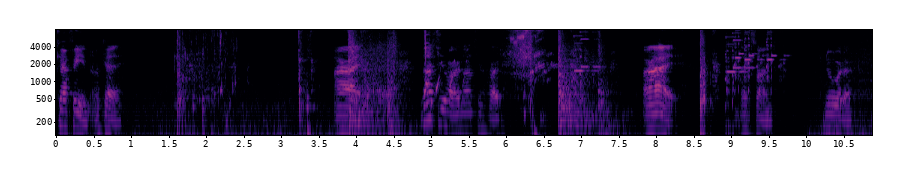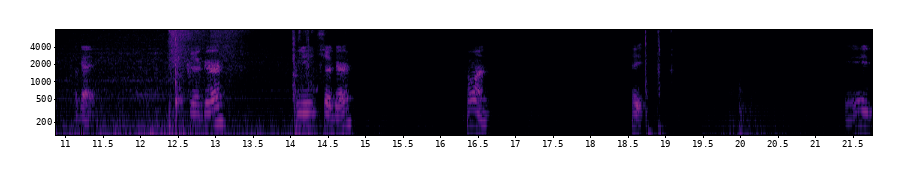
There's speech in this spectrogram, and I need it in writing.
caffeine. Okay. Alright. Not too hard, not too hard. Alright. Next one. New order. Okay. Sugar. We need sugar. Come on. Hey. We need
